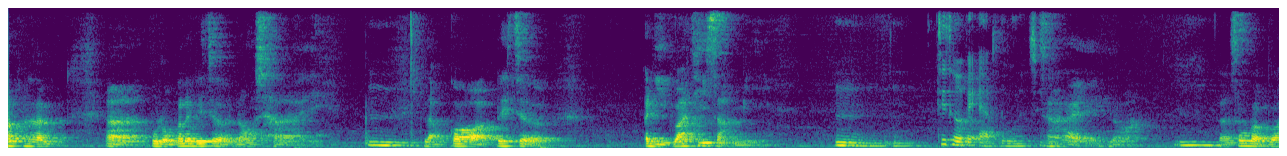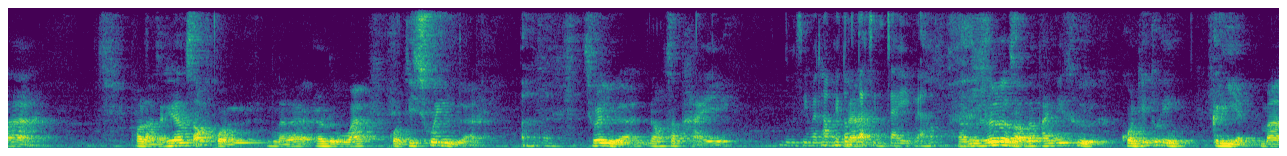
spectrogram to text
ล้วเพราะฉะนั้น อ่าปูโรก็เลยได้เจอน้องชายอืมแล้วก็ได้เจออดีตว่าที่สามีอืมอืมที่เธอไปแอบดูนั่นใช่ไหมใช่เนาะอืมแล้วซึ่งแบบว่า พอหลังจากที่ทั้งสองคนนั้นเรารู้ว่าคนที่ช่วยเหลือ ช่วยเหลือน้องสะใภ้ดูสิมาทำให้ต้องนะตัดสินใจอีกแล้วแล้วเรื่องสองสะพ้ายนี่คือ คนที่ตัวเองเกลียดมา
